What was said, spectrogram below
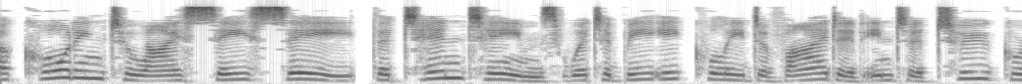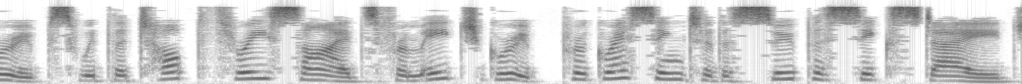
According to ICC, the ten teams were to be equally divided into two groups with the top three sides from each group progressing to the Super Six stage.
